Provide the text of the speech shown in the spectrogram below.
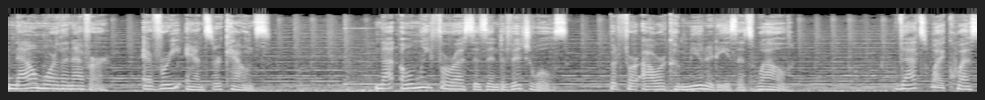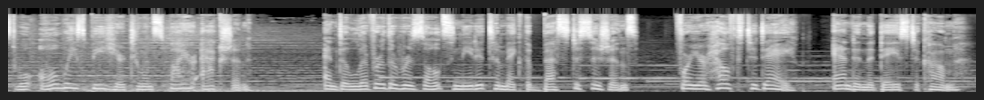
Now more than ever, every answer counts. Not only for us as individuals, but for our communities as well. That's why Quest will always be here to inspire action and deliver the results needed to make the best decisions for your health today and in the days to come.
